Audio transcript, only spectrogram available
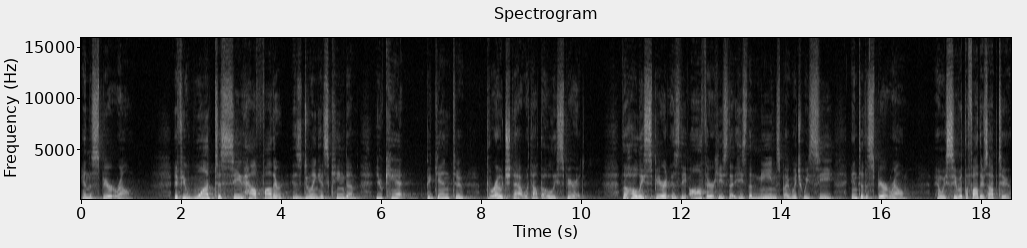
in the spirit realm. If you want to see how Father is doing His kingdom, you can't begin to broach that without the Holy Spirit. The Holy Spirit is the author, He's the, he's the means by which we see into the spirit realm and we see what the Father's up to.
